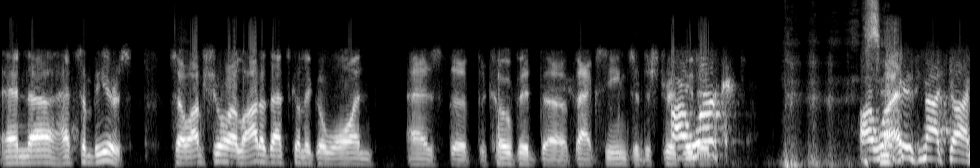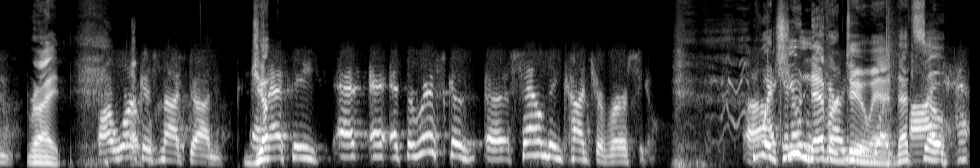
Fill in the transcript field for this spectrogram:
and uh, had some beers. So I'm sure a lot of that's going to go on as the, the COVID uh, vaccines are distributed. Our work, our work is not done. Right. Our work is not done. Jo- and at the at, at the risk of uh, sounding controversial, uh, Which you never do, you Ed. That's so, ha-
